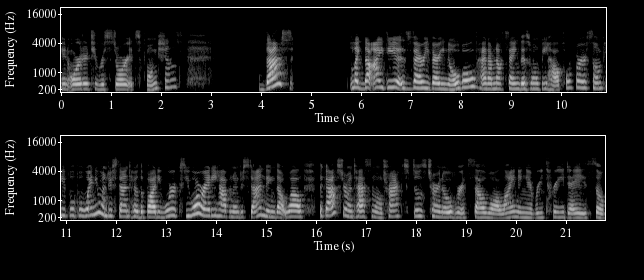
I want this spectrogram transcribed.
in order to restore its functions. That like the idea is very very noble and i'm not saying this won't be helpful for some people but when you understand how the body works you already have an understanding that while the gastrointestinal tract does turn over its cell wall lining every 3 days. So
